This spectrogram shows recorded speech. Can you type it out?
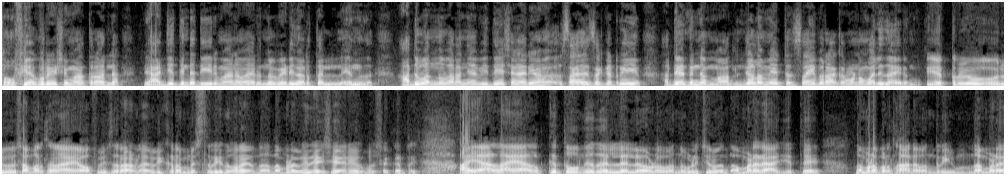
സോഫിയ ഖുറേഷി മാത്രമല്ല രാജ്യത്തിന്റെ തീരുമാനമായിരുന്നു വെടിനിർത്തൽ എന്നത്. അത് വന്ന് പറഞ്ഞ വിദേശകാര്യ സെക്രട്ടറിയും അദ്ദേഹത്തിന്റെ മകളും ഏറ്റ സൈബർ ആക്രമണം വലുതായിരുന്നു. എത്രയോ ഒരു സമർത്ഥനായ ഓഫീസറാണ് വിക്രം മിസ്ത്രി എന്ന് പറയുന്ന നമ്മുടെ വിദേശകാര്യ വകുപ്പ് സെക്രട്ടറി. അയാൾ അയാൾക്ക് തോന്നിയതല്ലല്ലോ അവിടെ വന്ന് വിളിച്ചു നമ്മുടെ രാജ്യത്തെ നമ്മുടെ പ്രധാനമന്ത്രിയും നമ്മുടെ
